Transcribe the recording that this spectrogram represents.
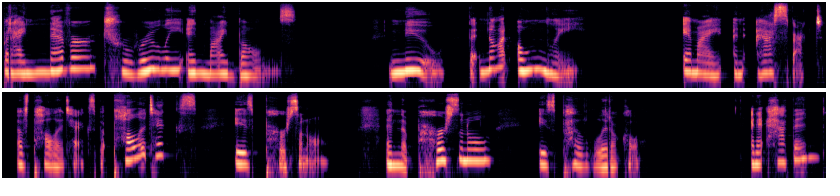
But I never truly in my bones knew that not only am I an aspect of politics, but politics is personal and the personal is political. And it happened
